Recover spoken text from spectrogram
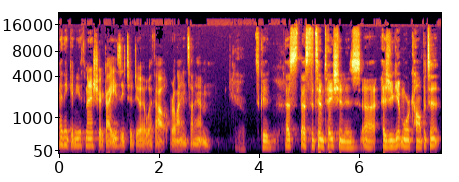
I think in youth ministry, it got easy to do it without reliance on Him. It's good. That's that's the temptation is uh, as you get more competent,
